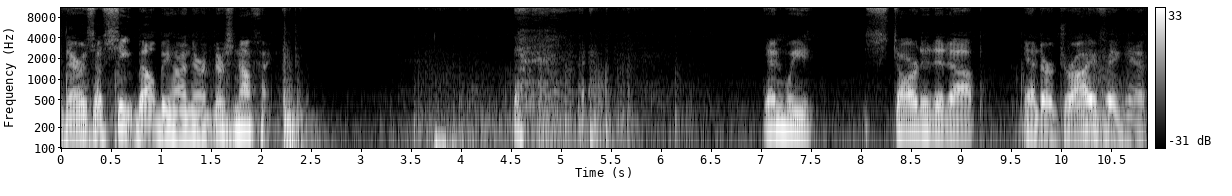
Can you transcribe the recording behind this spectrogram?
there's a seat belt behind there. There's nothing. then we started it up and are driving it.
